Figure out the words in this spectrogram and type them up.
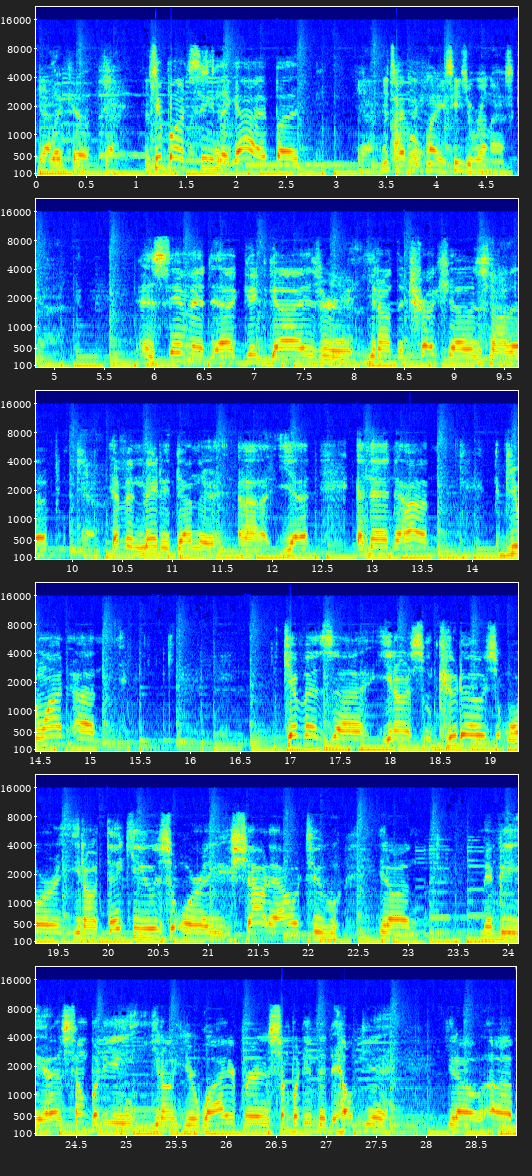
yeah, Waco. yeah. Keep on seeing the guy, but Yeah, it's a I cool think- place. He's a real nice guy. uh, same at uh, Goodguys or you know the truck shows and all that. Yeah. Haven't made it down there uh, yet. And then um, if you want, um, give us uh, you know some kudos or you know thank yous or a shout out to you know maybe uh, somebody you know your wife or somebody that helped you you know um,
